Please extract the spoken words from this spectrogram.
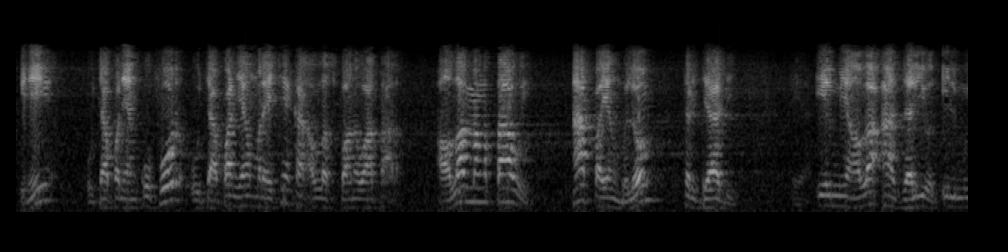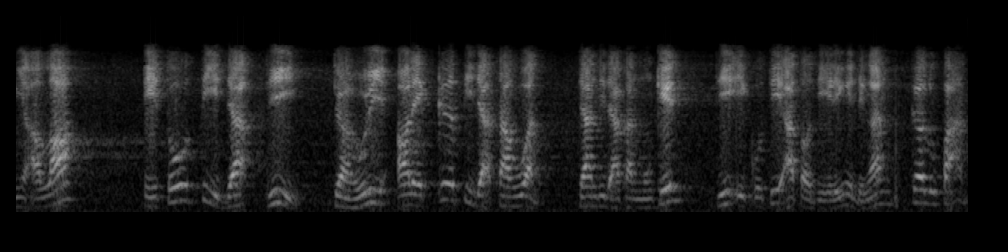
Ini ucapan yang kufur, ucapan yang merecehkan Allah Subhanahu wa taala. Allah mengetahui apa yang belum terjadi. Ya, ilmunya Allah azaliun, ilmunya Allah itu tidak didahului oleh ketidaktahuan dan tidak akan mungkin diikuti atau diiringi dengan kelupaan.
